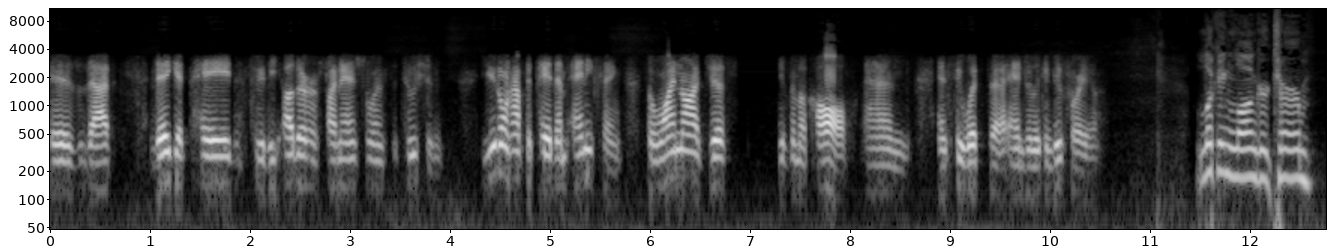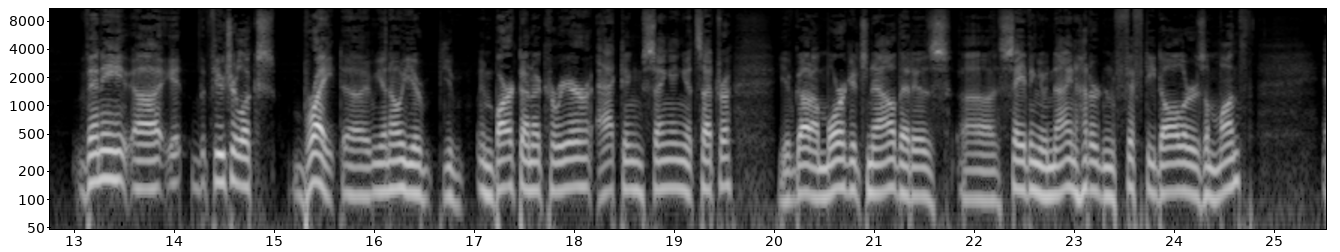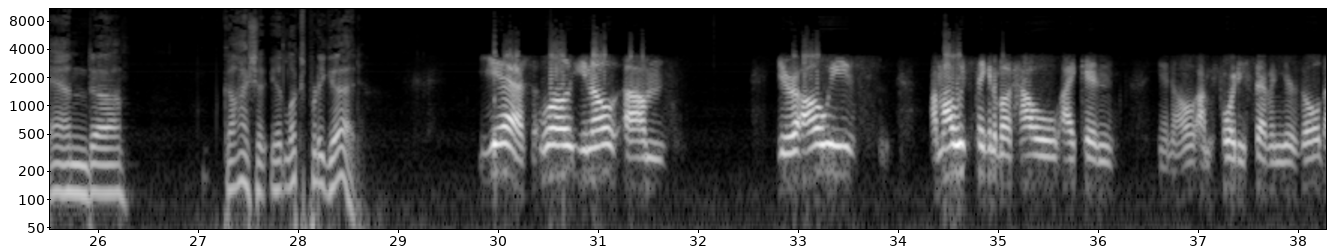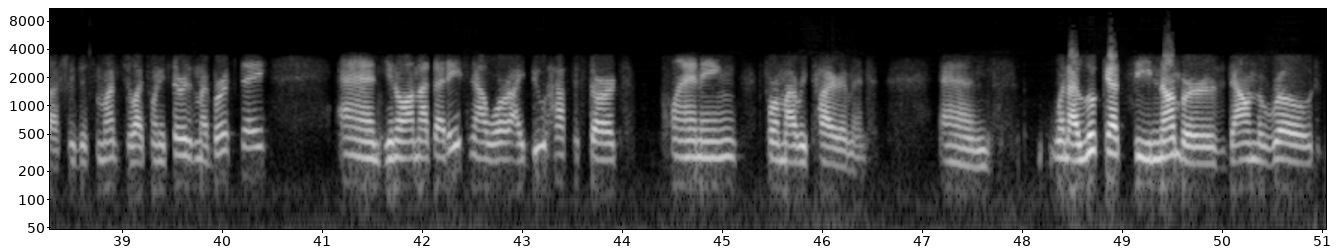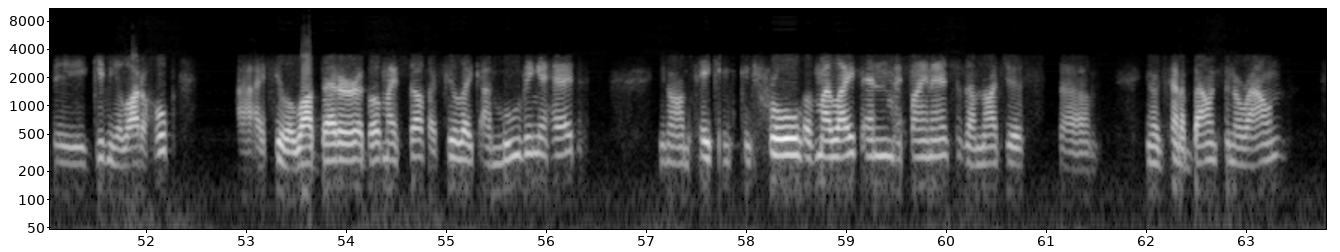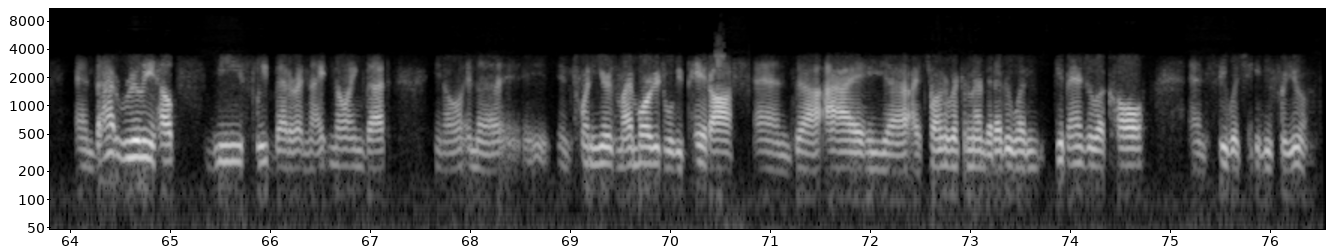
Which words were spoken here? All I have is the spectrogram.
is that they get paid through the other financial institutions. You don't have to pay them anything, so why not just give them a call and and see what uh, Angela can do for you? looking longer term, Vinny, uh, it, the future looks bright. Uh, you know, you you embarked on a career acting, singing, etc. You've got a mortgage now that is uh, saving you nine hundred and fifty dollars a month, and uh, gosh, it, it, looks pretty good. Yes, well, you know, um, you're always. I'm always thinking about how I can. You know, I'm 47 years old. Actually, this month, July 23rd, is my birthday and, you know, I'm at that age now where I do have to start planning for my retirement. And when I look at the numbers down the road, they give me a lot of hope. I feel a lot better about myself. I feel like I'm moving ahead. You know, I'm taking control of my life and my finances. I'm not just, um, you know, just kind of bouncing around. And that really helps me sleep better at night, knowing that you know, in the in 20 years, my mortgage will be paid off, and uh, I uh, I strongly recommend that everyone give Angela a call and see what she can do for you.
